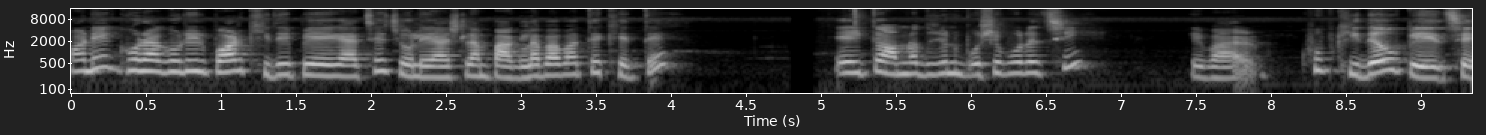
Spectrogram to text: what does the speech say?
অনেক ঘোরাঘুরির পর খিদে পেয়ে গেছে, চলে আসলাম পাগলা বাবাতে খেতে। এই তো আমরা দুজন বসে পড়েছি। এবার খুব খিদেও পেয়েছে।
